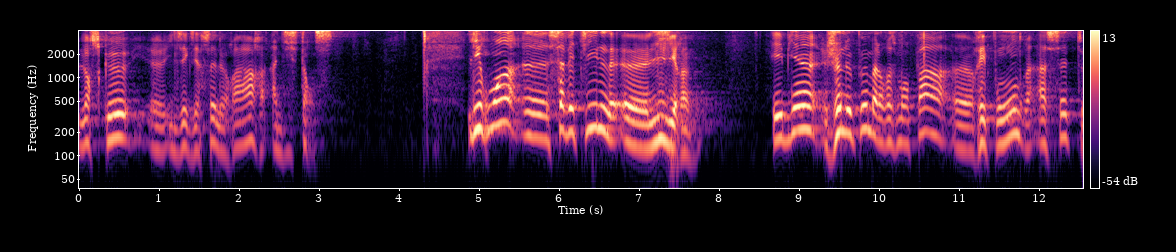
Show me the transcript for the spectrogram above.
lorsqu'ils exerçaient leur art à distance. Les rois euh, savaient-ils euh, lire? Eh bien, je ne peux malheureusement pas euh, répondre à cette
